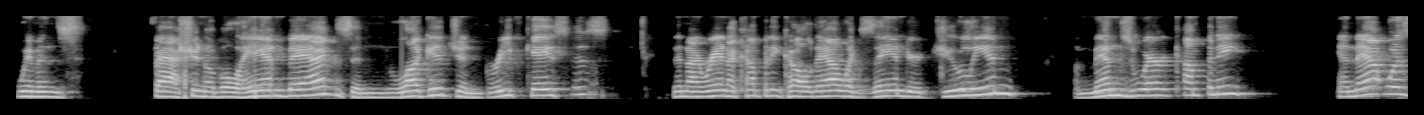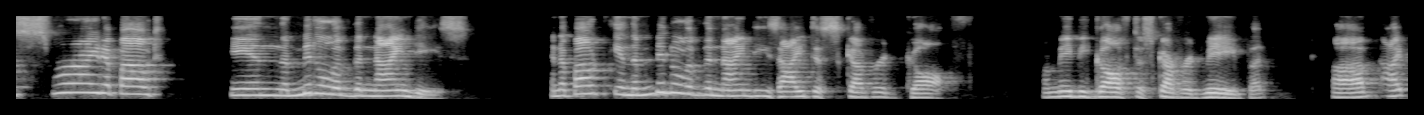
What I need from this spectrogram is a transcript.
women's fashionable handbags and luggage and briefcases. Then I ran a company called Alexander Julian, a menswear company. And that was right about in the middle of the 90s. And about in the middle of the 90s, I discovered golf. Or maybe golf discovered me, but uh, I,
